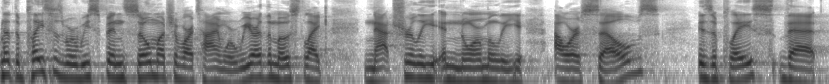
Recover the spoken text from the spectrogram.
That the places where we spend so much of our time, where we are the most like naturally and normally ourselves, is a place that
